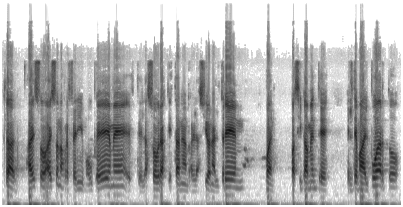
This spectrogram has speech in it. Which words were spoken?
Claro, a eso, a eso nos referimos, UPM, este, las obras que están en relación al tren, bueno, básicamente el tema del puerto,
